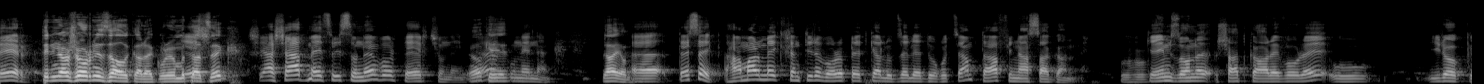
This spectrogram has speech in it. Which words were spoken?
Տեր։ Տրինաժորնի զալ կարակ, որ մտածեք։ Շատ մեծ հույս ունեմ, որ տեր չունենք, կունենանք։ Այո։ Տեսեք, համար 1 խնդիրը, որը պետք է լուծել այդ ուղղությամբ, դա ֆինանսականն է։ Game zone-ը շատ կարևոր է ու իրոք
